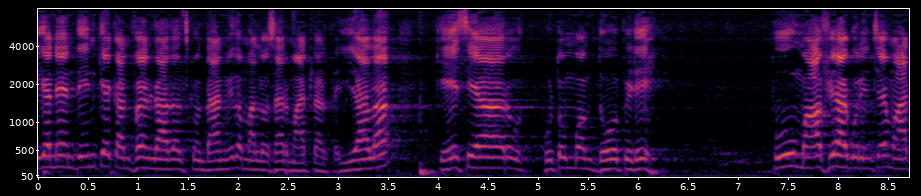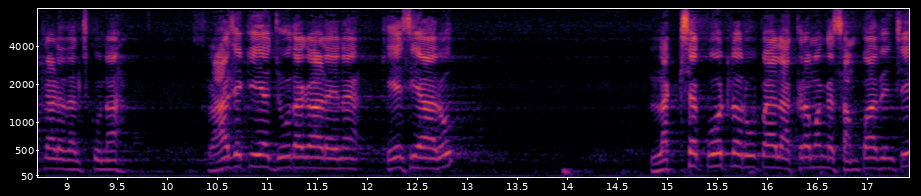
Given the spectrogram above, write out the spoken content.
ఇక నేను దీనికే కన్ఫైన్ కాదలుచుకుని దాని మీద మళ్ళీ ఒకసారి మాట్లాడతా. ఇవాళ కేసీఆర్ కుటుంబం దోపిడి. భూ మాఫియా గురించే మాట్లాడదలుచుకున్నా. రాజకీయ జూదగాడైన కేసీఆర్ లక్ష కోట్ల రూపాయలు అక్రమంగా సంపాదించి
